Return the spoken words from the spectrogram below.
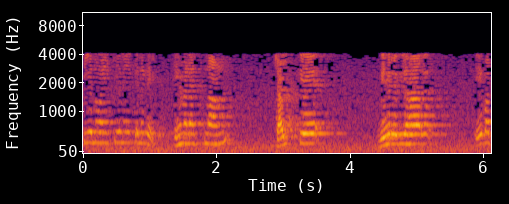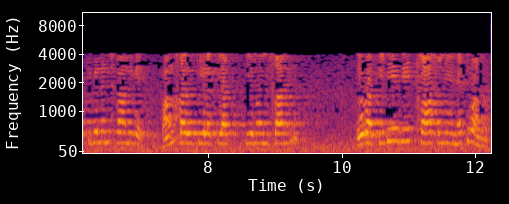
තියනවායි කියන එක නෙවෙයි. එහෙම නැත්නම් චෛත්‍ය විහෙර විහාර ඒවා තිබෙන නිසා නෙවෙයි. පන්සල් කියලා කියක් තියෙන නිසා නෙවෙයි. ඒවා තිබියදී ශාසනය නැතිවන්නට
